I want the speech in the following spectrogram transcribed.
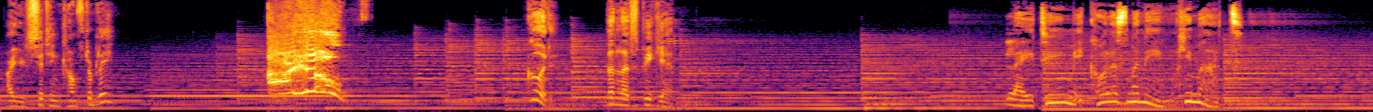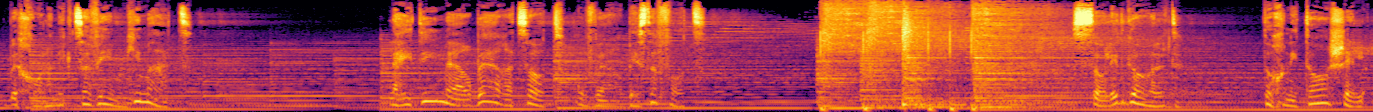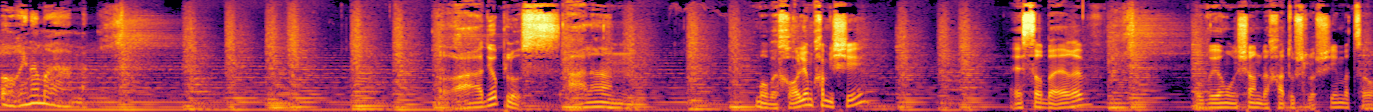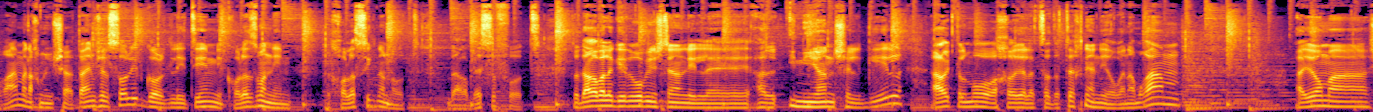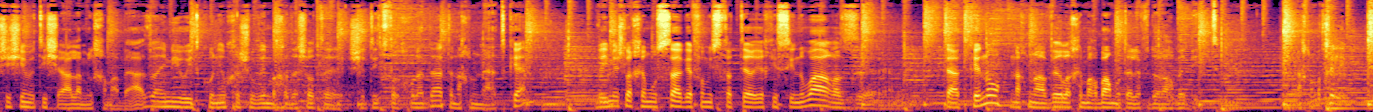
Are you sitting comfortably? Are you? Good. Then let's begin. להיטים מכל הזמנים, כמעט. בכל המקצבים, כמעט. להיטים מהרבה ארצות ובהרבה שפות. סוליד גולד תוכניתו של אורן עמרם. רדיו פלוס, אהלן. כמו בכל יום חמישי, עשר בערב, וביום ראשון באחת ושלושים בצהריים, אנחנו עם שעתיים של סוליד גולד, לעיתים מכל הזמנים, בכל הסגנונות, בהרבה שפות. תודה רבה לגיל רובינשטיין על, על עניין של גיל. אריק תלמור אחראי על הצד הטכני, אני אורן עמרם. היום ה-69 למלחמה בעזה, אם יהיו עדכונים חשובים בחדשות אה, שתצטרכו לדעת, אנחנו נעדכן. ואם יש לכם מושג איפה מסתתר יחי סינואר, אז uh, תעדכנו, אנחנו נעביר לכם 400 אלף דולר בביט. אנחנו מתחילים.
